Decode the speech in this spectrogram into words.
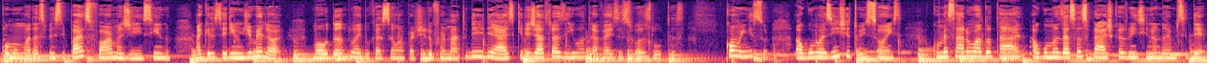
como uma das principais formas de ensino aqueles seriam de melhor, moldando a educação a partir do formato de ideais que eles já traziam através de suas lutas. Com isso, algumas instituições começaram a adotar algumas dessas práticas do ensino do MCT.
